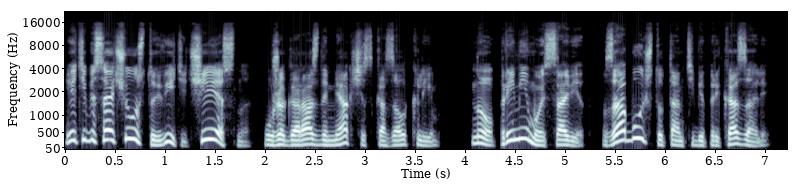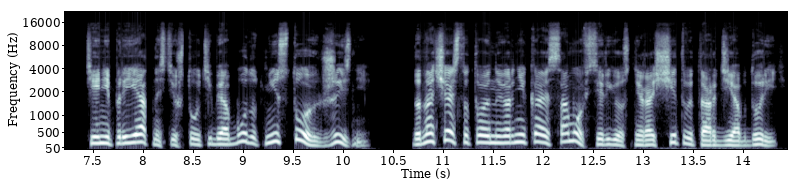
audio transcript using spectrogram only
«Я тебе сочувствую, Витя, честно», — уже гораздо мягче сказал Клим. «Но прими мой совет. Забудь, что там тебе приказали. Те неприятности, что у тебя будут, не стоят жизни. Да начальство твое наверняка и само всерьез не рассчитывает Орди обдурить.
